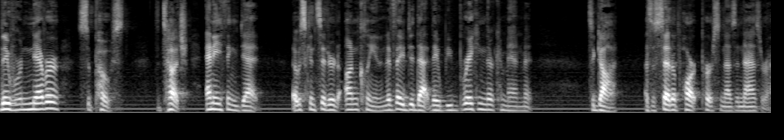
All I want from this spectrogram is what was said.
They were never supposed to touch anything dead that was considered unclean. And if they did that, they would be breaking their commandment to God as a set apart person, as a Nazarite.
